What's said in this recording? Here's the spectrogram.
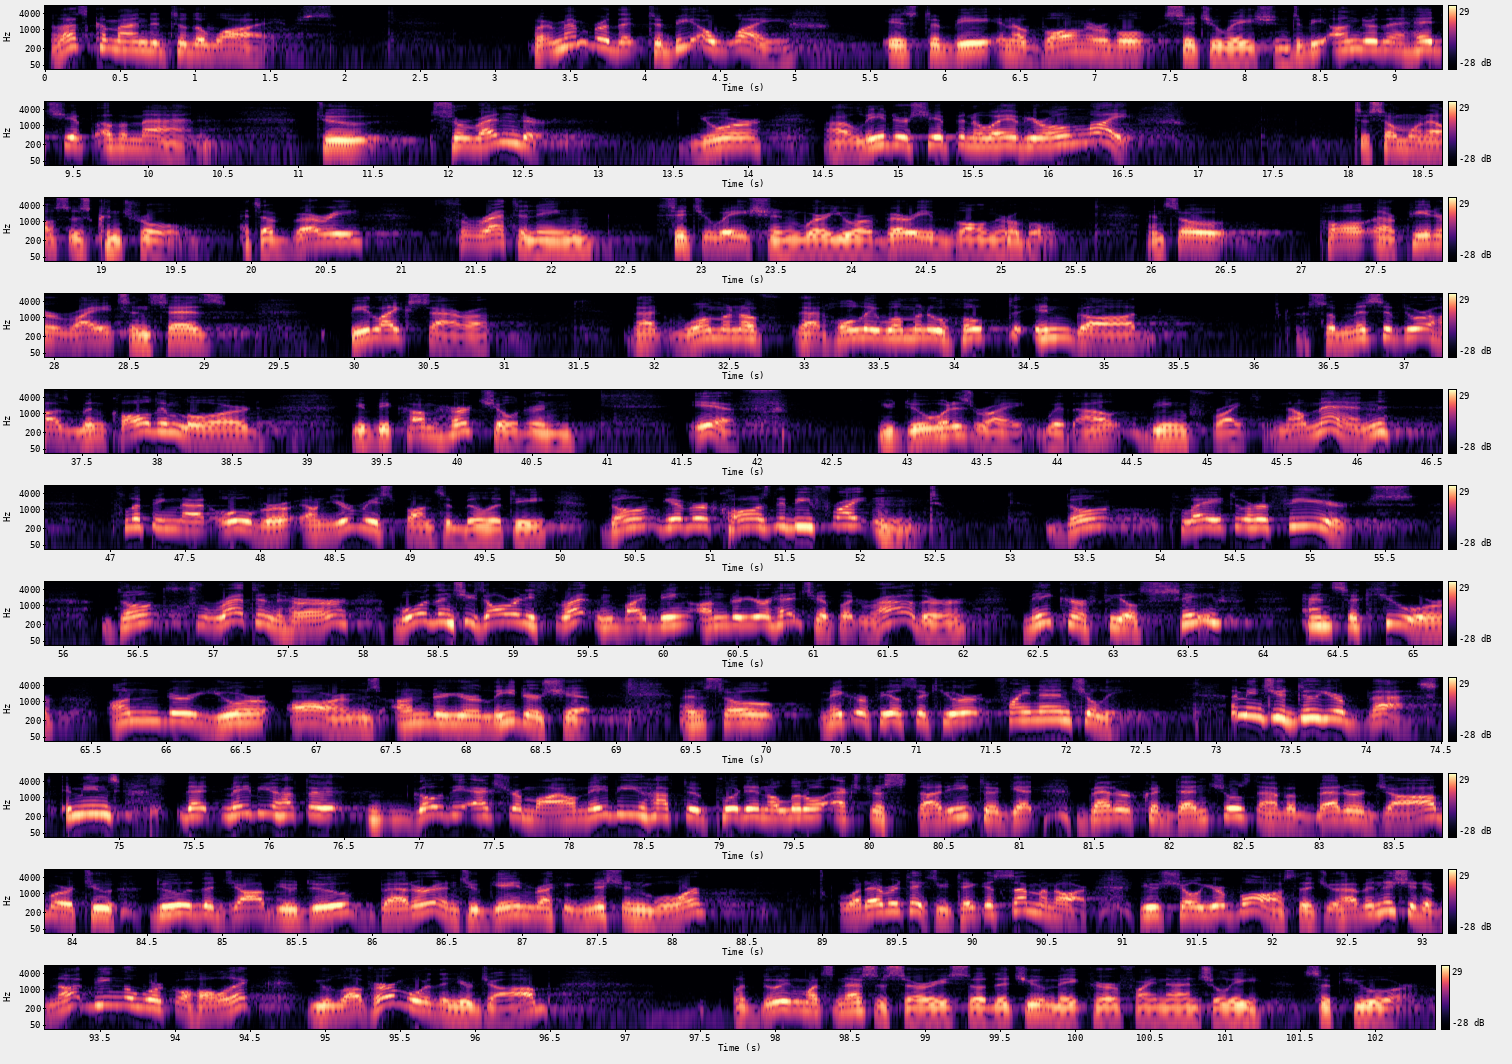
Now that's commanded to the wives. But remember that to be a wife is to be in a vulnerable situation, to be under the headship of a man, to surrender your uh, leadership in a way of your own life to someone else's control. It's a very threatening situation where you are very vulnerable. And so Paul or Peter writes and says, "Be like Sarah, that woman of that holy woman who hoped in God, submissive to her husband, called him Lord, you become her children if you do what is right without being frightened." Now men, flipping that over on your responsibility, don't give her cause to be frightened. Don't play to her fears. Don't threaten her more than she's already threatened by being under your headship, but rather make her feel safe and secure under your arms, under your leadership. And so make her feel secure financially that means you do your best. It means that maybe you have to go the extra mile. Maybe you have to put in a little extra study to get better credentials, to have a better job, or to do the job you do better and to gain recognition more. Whatever it takes. You take a seminar. You show your boss that you have initiative. Not being a workaholic. You love her more than your job but doing what's necessary so that you make her financially secure.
